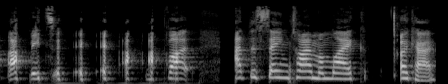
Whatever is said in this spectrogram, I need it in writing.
me too. but at the same time, I'm like, okay.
